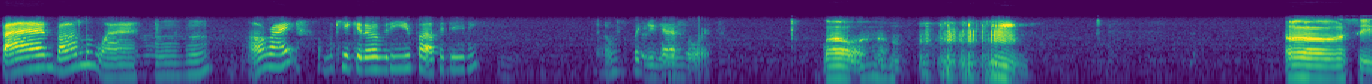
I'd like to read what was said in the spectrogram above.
fine bottle of wine. Mhm. All right, I'm gonna kick it over to you, Poppa DD. That What pretty you got good. for us? Well, um, uh, let's see.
